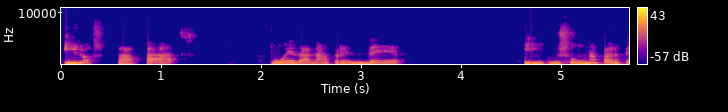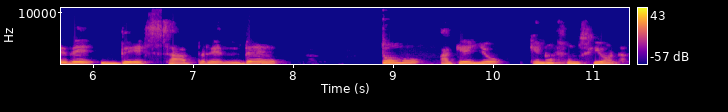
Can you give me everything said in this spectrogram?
y los papás puedan aprender incluso una parte de desaprender todo aquello que no funciona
